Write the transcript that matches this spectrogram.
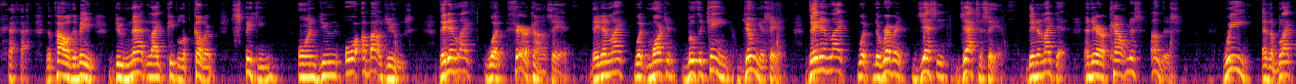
the powers that be, do not like people of color speaking on Jews or about Jews. They didn't like what Farrakhan said. They didn't like what Martin Luther King Jr. said. They didn't like what the Reverend Jesse Jackson said. They didn't like that. And there are countless others. We, as a black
